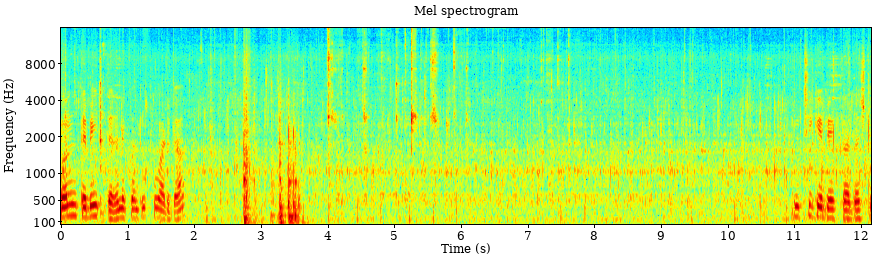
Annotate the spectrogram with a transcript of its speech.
ತೊಂತೆ ಬೇಯ್ತಾರೆ ನನಗೊಂದು ಉಪ್ಪು ಅಡ್ಗ ರುಚಿಗೆ ಬೇಕಾದಷ್ಟು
